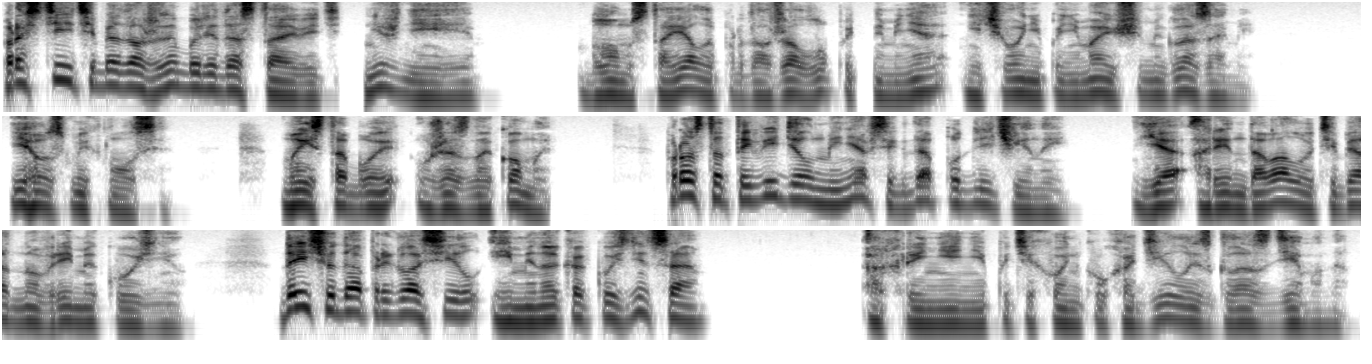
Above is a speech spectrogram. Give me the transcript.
«Прости, тебя должны были доставить. Нежнее». Блум стоял и продолжал лупать на меня ничего не понимающими глазами. Я усмехнулся. Мы с тобой уже знакомы. Просто ты видел меня всегда под личиной. Я арендовал у тебя одно время кузню. Да и сюда пригласил именно как кузнеца. Охренение потихоньку уходило из глаз демона.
